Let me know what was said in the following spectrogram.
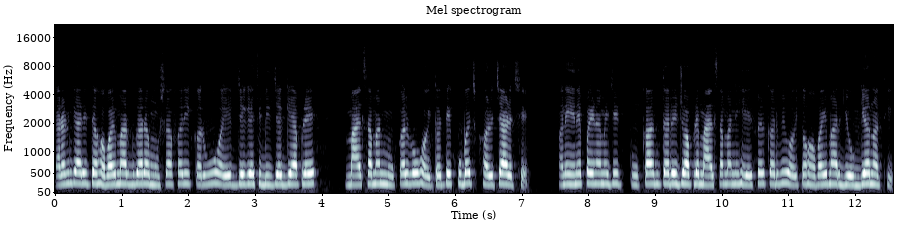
કારણ કે આ રીતે હવાઈ માર્ગ દ્વારા મુસાફરી કરવું હોય, એક જગ્યાએથી બીજી જગ્યાએ આપણે માલસામાન મોકલવો હોય, તો તે ખૂબ જ ખર્ચાળ છે. અને એને પરિણામે જે ટૂંકા અંતરે જો આપણે માલસામાનની હેરફેર કરવી હોય, તો હવાઈ માર્ગ યોગ્ય નથી.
